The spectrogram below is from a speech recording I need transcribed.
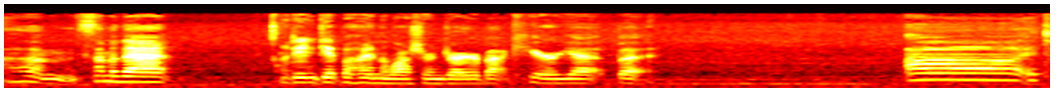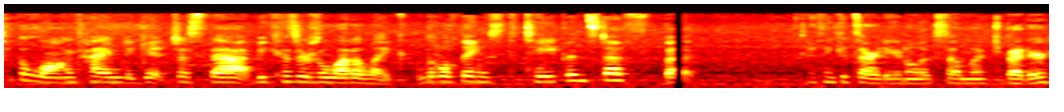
Um, some of that I didn't get behind the washer and dryer back here yet, but uh, it took a long time to get just that because there's a lot of like little things to tape and stuff, but I think it's already gonna look so much better.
